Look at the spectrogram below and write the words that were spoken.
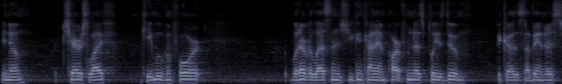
you know, cherish life, keep moving forward. Whatever lessons you can kind of impart from this, please do, because I think there's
